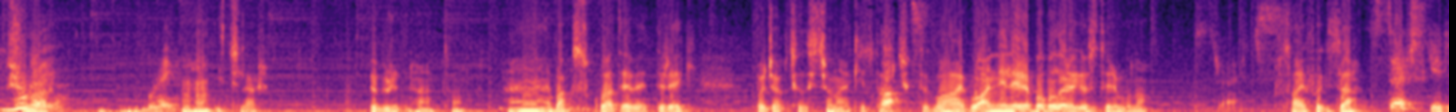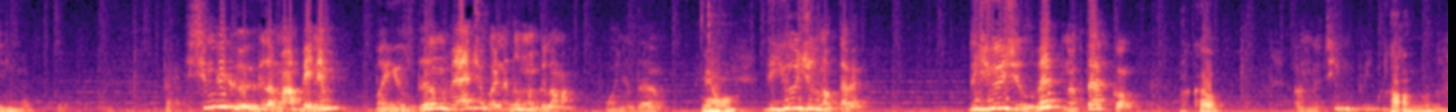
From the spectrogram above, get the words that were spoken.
Buraya. Buraya. Hı hı içler. Öbür ha tamam. Ha bak squat evet direkt bacak çalıştıran hareketler Squat. çıktı. Vay bu annelere babalara gösterin bunu. Stretch. Bu sayfa güzel. Stretch gerilme. Şimdiki uygulama benim bayıldığım ve en çok oynadığım uygulama. Oynadığım. Ne o? TheUsual.web TheUsualWeb.com Bakalım. Anlatayım mı? Ha anladım.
